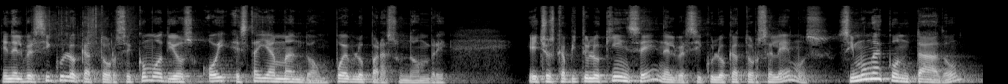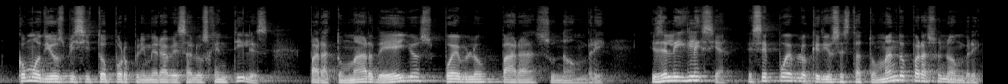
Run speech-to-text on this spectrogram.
en el versículo 14 cómo Dios hoy está llamando a un pueblo para su nombre. Hechos capítulo 15, en el versículo 14 leemos, Simón ha contado cómo Dios visitó por primera vez a los gentiles para tomar de ellos pueblo para su nombre. Es de la iglesia, ese pueblo que Dios está tomando para su nombre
